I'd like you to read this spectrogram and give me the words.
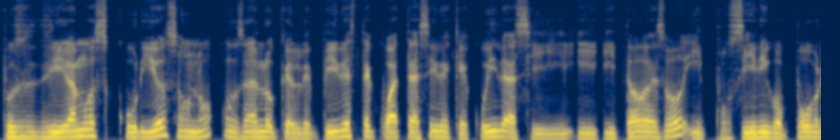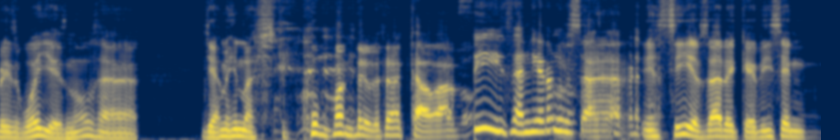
pues digamos, curioso, ¿no? O sea, lo que le pide este cuate así de que cuidas y, y, y todo eso, y pues sí, digo, pobres güeyes, ¿no? O sea, ya me imagino cómo han de haber acabado. Sí, salieron O los sea, verdad. eh, sí, o sea, de que dicen,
